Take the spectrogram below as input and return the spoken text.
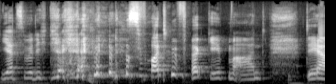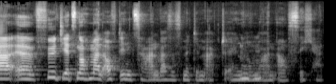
jetzt würde ich dir gerne das Wort übergeben, Arndt. Der äh, fühlt jetzt nochmal auf den Zahn, was es mit dem aktuellen mhm. Roman auf sich hat.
